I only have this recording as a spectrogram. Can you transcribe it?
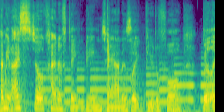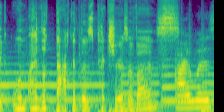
I mean, I still kind of think being tan is like beautiful, but like when I look back at those pictures of us, I was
